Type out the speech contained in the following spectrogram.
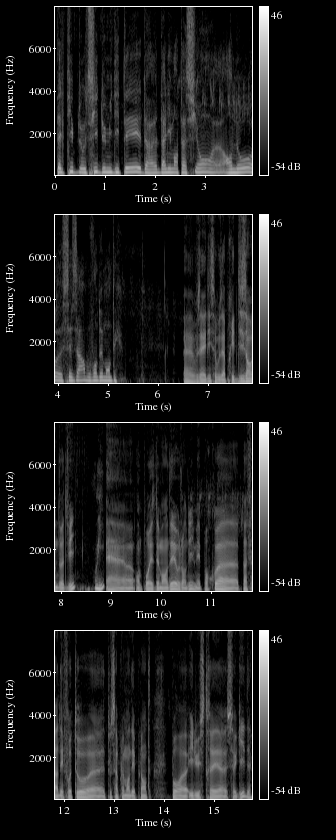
tel type aussi d'humidité, d'alimentation euh, en eau, euh, ces arbres vont demander. vous avez dit que ça vous a pris 10 ans de votre vie. Oui. on pourrait se demander aujourd'hui, mais pourquoi pas faire des photos, tout simplement des plantes, pour illustrer ce guide?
